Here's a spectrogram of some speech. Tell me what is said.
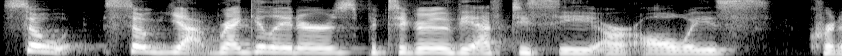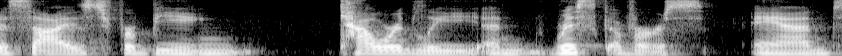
So so yeah, regulators, particularly the FTC, are always criticized for being cowardly and risk averse. And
